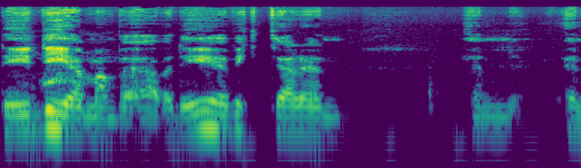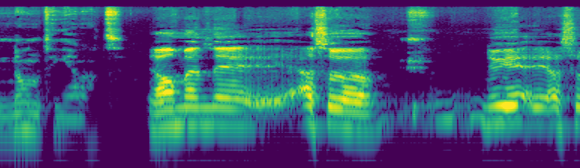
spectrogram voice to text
Det är det man behöver. Det är viktigare än, än, än någonting annat. Ja, men eh, alltså, nu är, alltså,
